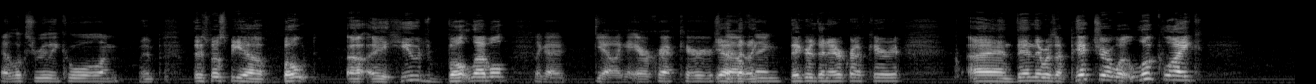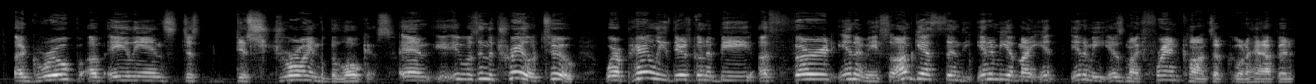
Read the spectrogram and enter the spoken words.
that looks really cool. Yep. There's supposed to be a boat, uh, a huge boat level. like a yeah, like an aircraft carrier Yeah, style but like thing. bigger than aircraft carrier. Uh, and then there was a picture of what looked like a group of aliens just destroying the locust. And it it was in the trailer too, where apparently there's going to be a third enemy. So I'm guessing the enemy of my en- enemy is my friend concept going to happen,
